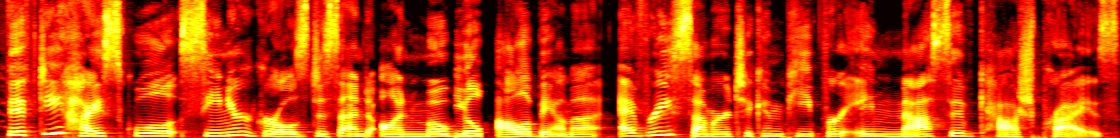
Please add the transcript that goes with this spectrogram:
50 high school senior girls descend on Mobile, Alabama every summer to compete for a massive cash prize.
